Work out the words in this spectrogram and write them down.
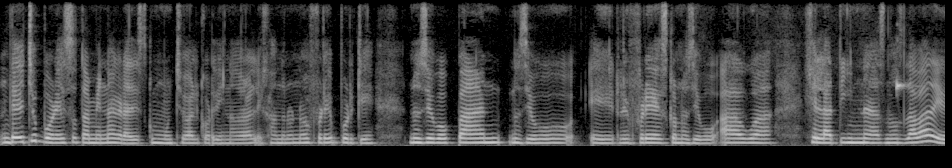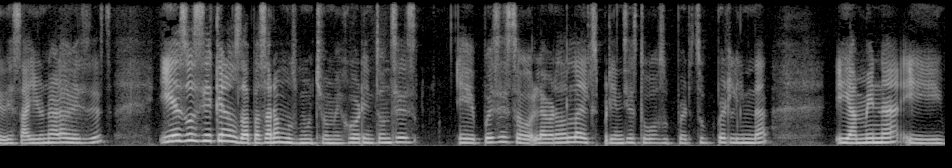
de hecho, por eso también agradezco mucho al coordinador Alejandro Nofre, porque nos llevó pan, nos llevó refresco, nos llevó agua, gelatinas, nos daba de desayunar a veces. Y eso sí que nos la pasáramos mucho mejor. Entonces, eh, pues eso, la verdad la experiencia estuvo súper, súper linda y amena y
